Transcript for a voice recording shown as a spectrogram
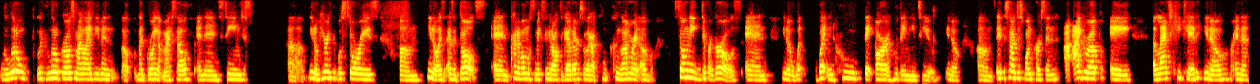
little like little girls in my life, even uh, like growing up myself, and then seeing just uh, you know hearing people's stories, um, you know, as as adults, and kind of almost mixing it all together. So like a conglomerate of so many different girls, and you know what what and who they are and who they mean to you. You know, um, it's not just one person. I, I grew up a a latchkey kid, you know, in the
